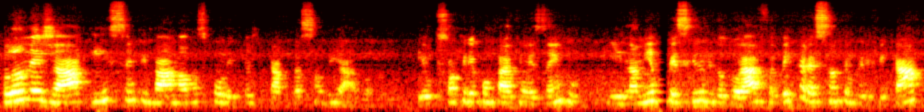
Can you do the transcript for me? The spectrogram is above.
planejar e incentivar novas políticas de captação de água. Eu só queria contar aqui um exemplo, que na minha pesquisa de doutorado foi bem interessante eu verificar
